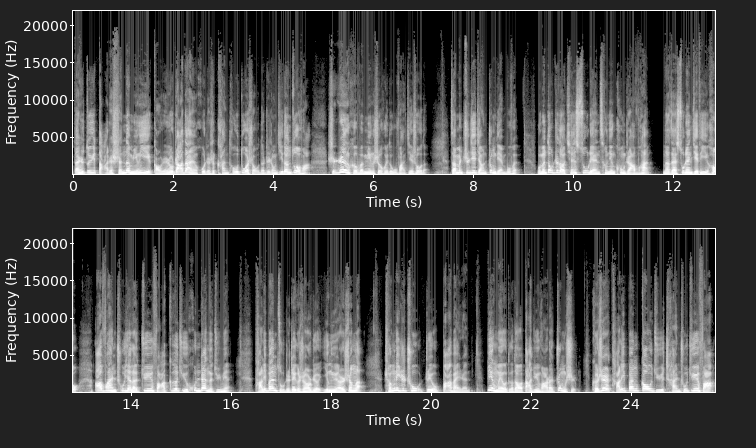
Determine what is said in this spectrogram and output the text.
但是对于打着神的名义搞人肉炸弹或者是砍头剁手的这种极端做法，是任何文明社会都无法接受的。咱们直接讲重点部分。我们都知道，前苏联曾经控制阿富汗。那在苏联解体以后，阿富汗出现了军阀割据混战的局面，塔利班组织这个时候就应运而生了。成立之初只有八百人，并没有得到大军阀的重视。可是塔利班高举铲除军阀、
